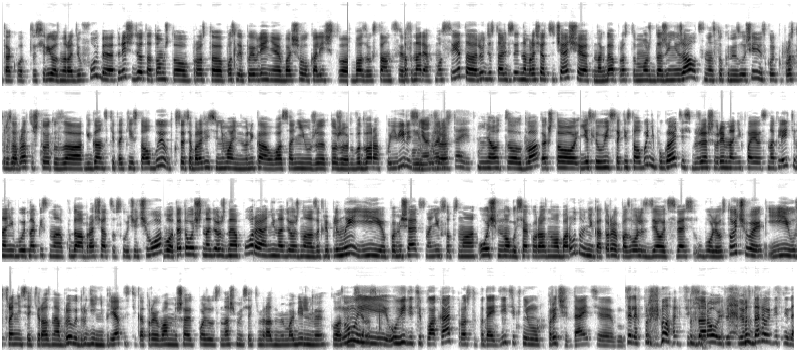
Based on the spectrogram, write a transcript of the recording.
так вот серьезно радиофобия. Но речь идет о том, что просто после появления большого количества базовых станций на фонарях Моссвета люди стали действительно обращаться чаще. Иногда просто, может, даже и не жаловаться настолько на излучение, сколько просто разобраться, что это за гигантские такие столбы. Вот, кстати, обратите внимание, наверняка у вас они уже тоже во дворах появились. У меня уже... стоит. У меня вот целых два. Так что, если увидите такие столбы, не пугайтесь. В ближайшее время на них появятся наклейки, на них будет написано, куда обращаться в случае чего. Вот, это очень надежные опоры, они надежно закреплены и помещаются на них, собственно, очень много всякого разного оборудования, которое позволит сделать связь более устойчивой и устранить всякие разные обрывы и другие неприятности, которые вам мешают пользоваться нашими всякими разными мобильными классными Ну сервисами. и увидите плакат, просто подойдите к нему, прочитайте в целях профилактики. Здоровайтесь с ним. Поздоровайтесь с ним, да.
